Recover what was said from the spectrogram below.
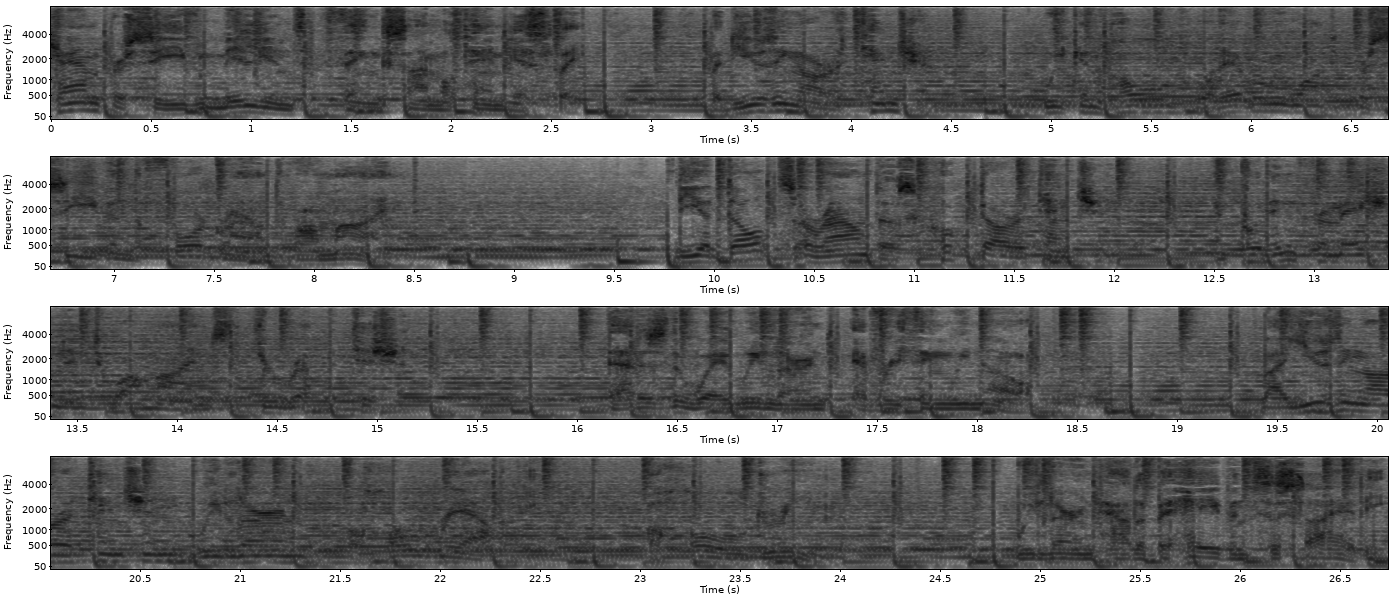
can perceive millions of things simultaneously, but using our attention, we can hold whatever we want to perceive in the foreground of our mind. The adults around us hooked our attention and put information into our minds through repetition. That is the way we learned everything we know. By using our attention, we learned a whole reality, a whole dream. We learned how to behave in society,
